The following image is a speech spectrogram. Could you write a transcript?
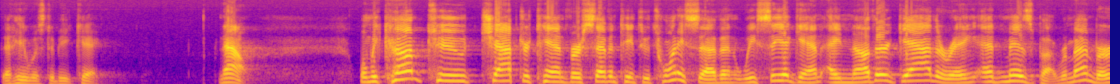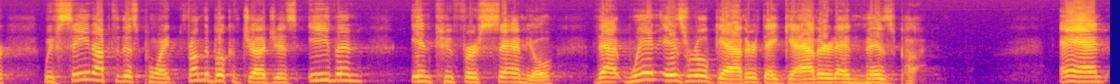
that he was to be king. Now, when we come to chapter 10, verse 17 through 27, we see again another gathering at Mizpah. Remember, we've seen up to this point from the book of Judges, even into 1 Samuel, that when Israel gathered, they gathered at Mizpah. And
